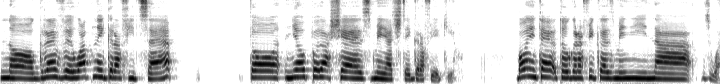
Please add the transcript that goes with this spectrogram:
no, grę w ładnej grafice, to nie opłaca się zmieniać tej grafiki. Bo oni tę grafikę zmienili na złe.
